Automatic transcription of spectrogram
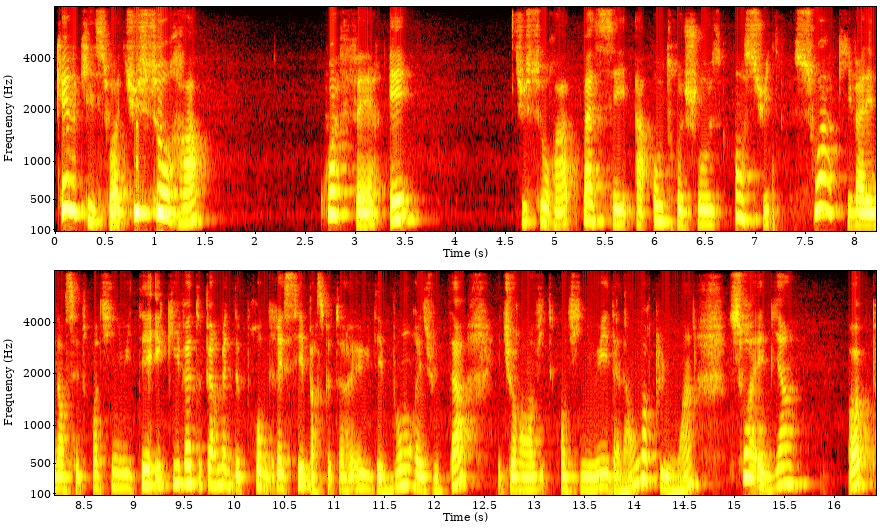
quels qu'ils soient, tu sauras quoi faire et tu sauras passer à autre chose ensuite, soit qui va aller dans cette continuité et qui va te permettre de progresser parce que tu auras eu des bons résultats et tu auras envie de continuer et d'aller encore plus loin, soit, eh bien, hop,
